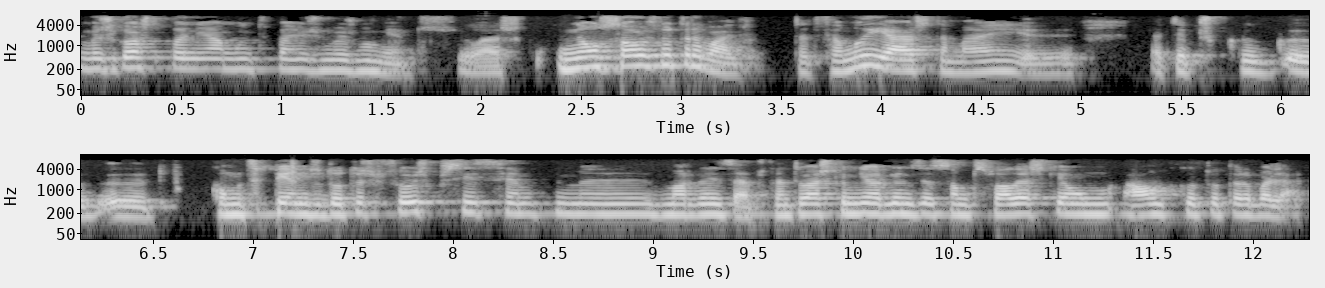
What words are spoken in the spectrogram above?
mas gosto de planear muito bem os meus momentos. Eu acho que não só os do trabalho, portanto familiares também, eh, até porque eh, eh, como dependo de outras pessoas, preciso sempre me, me organizar. Portanto, eu acho que a minha organização pessoal acho que é um, algo que eu estou a trabalhar.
